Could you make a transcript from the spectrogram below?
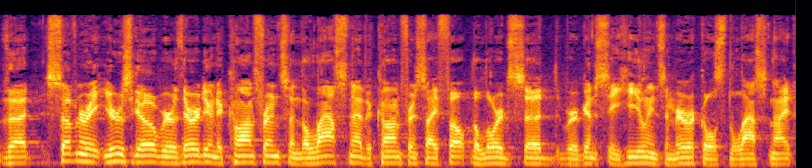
That seven or eight years ago, we were there doing a conference, and the last night of the conference, I felt the Lord said we we're going to see healings and miracles the last night.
